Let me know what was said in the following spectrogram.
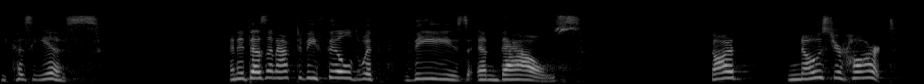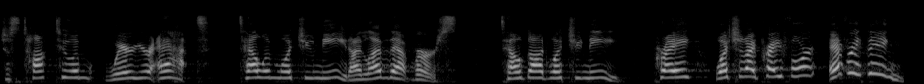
because He is. And it doesn't have to be filled with these and thous. God knows your heart. Just talk to Him where you're at. Tell Him what you need. I love that verse. Tell God what you need. Pray. What should I pray for? Everything.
